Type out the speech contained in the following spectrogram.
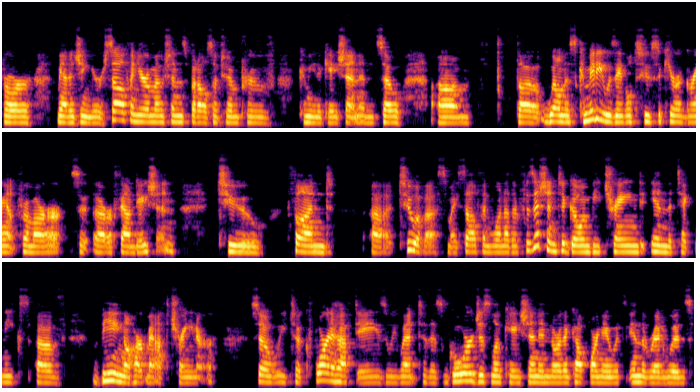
for managing yourself and your emotions, but also to improve communication. And so, um, the wellness committee was able to secure a grant from our our foundation to fund uh, two of us, myself and one other physician, to go and be trained in the techniques of being a heart math trainer. So we took four and a half days. We went to this gorgeous location in Northern California within the Redwoods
